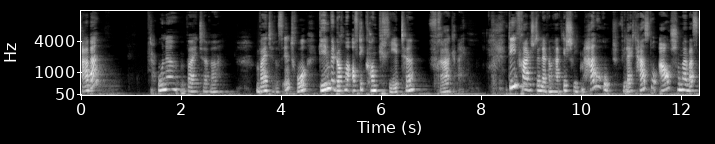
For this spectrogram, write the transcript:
Aber ohne weitere, weiteres Intro gehen wir doch mal auf die konkrete Frage ein. Die Fragestellerin hat geschrieben, Hallo Ruth, vielleicht hast du auch schon mal was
